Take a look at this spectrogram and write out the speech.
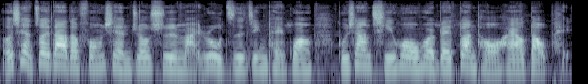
而且最大的风险就是买入资金赔光，不像期货会被断头还要倒赔。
